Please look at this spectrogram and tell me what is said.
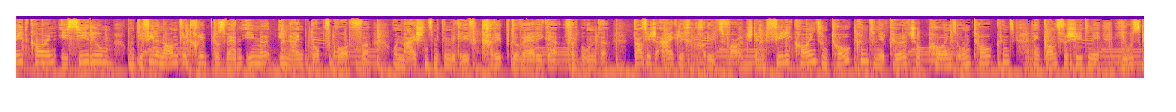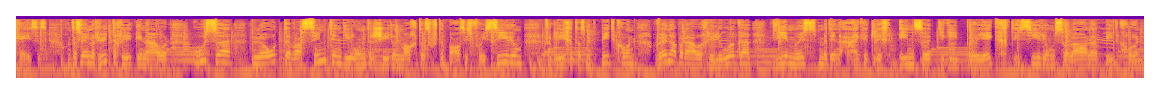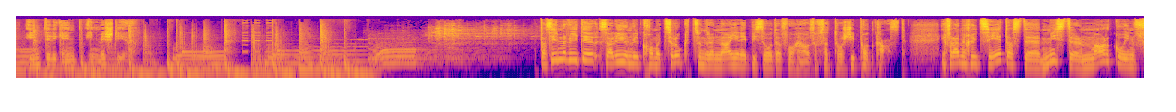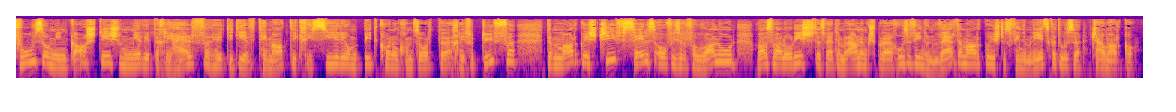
Bitcoin, Ethereum und die vielen anderen Kryptos werden immer in einen Topf geworfen und meistens mit dem Begriff Kryptowährungen verbunden. Das ist eigentlich kreuzfalsch, denn viele Coins und Tokens, und ihr hört schon, Coins und Tokens, haben ganz verschiedene Use Cases. Und das wollen wir heute ein bisschen genauer ausloten. Was sind denn die Unterschiede und machen das auf der Basis von Ethereum, vergleichen das mit Bitcoin, wollen aber auch ein bisschen schauen, wie müsste man denn eigentlich in solche Projekte, Ethereum, Solana, Bitcoin, Telefon intelligent investieren. Da sind wir wieder. Salut und willkommen zurück zu einer neuen Episode von House of Satoshi Podcast. Ich freue mich heute sehr, dass der Mr. Marco Infuso mein Gast ist und mir wird ein bisschen helfen, heute die Thematik Ethereum, Bitcoin und Konsorten ein bisschen vertiefen. Der Marco ist Chief Sales Officer von Valur. Was Valur ist, das werden wir auch im Gespräch herausfinden. Und wer der Marco ist, das finden wir jetzt gerade raus. Ciao Marco.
